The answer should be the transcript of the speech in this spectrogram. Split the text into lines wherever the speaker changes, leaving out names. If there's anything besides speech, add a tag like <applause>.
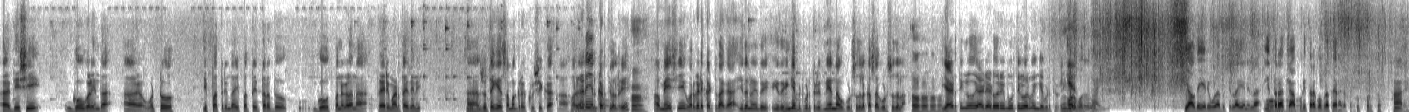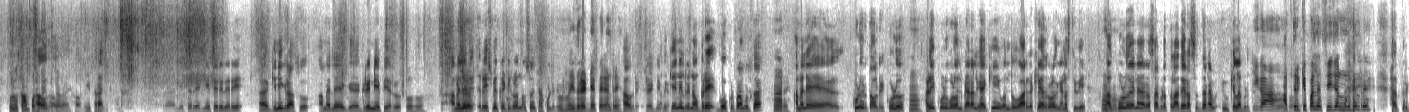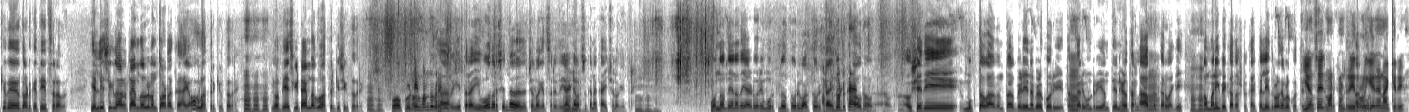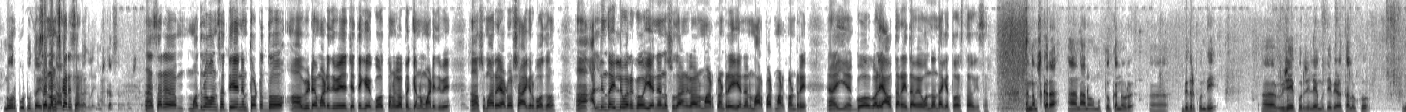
ಆ, ದೇಶಿ ಗೋವುಗಳಿಂದ ಆ, ಒಟ್ಟು ಇಪ್ಪತ್ತರಿಂದ ಇಪ್ಪತ್ತೈದು ಥರದ್ದು ಗೋ ಉತ್ಪನ್ನಗಳನ್ನು ತಯಾರಿ ಮಾಡ್ತಾ ಇದ್ದೀನಿ. ಆ, ಜೊತೆಗೆ ಸಮಗ್ರ ಕೃಷಿಕ. ಹೊರಗಡೆ ಏನು ಕಟ್ತೀವಲ್ರಿ? ಮೇಸಿ ಹೊರಗಡೆ ಕಟ್ಟಿದಾಗ ಇದನ್ನು ಇದು ಇದು ಹಿಂಗೆ ಬಿಟ್ಬಿಡ್ತೀವಿ ಇದನ್ನೇನು ನಾವು ಗುಡಿಸೋದಿಲ್ಲ ಕಸ ಗುಡಿಸೋದಿಲ್ಲ. ಎರಡು ತಿಂಗಳು ಎರಡು ಎರಡೂವರೆ ಮೂರು ತಿಂಗಳವರೆಗೂ ಹಿಂಗೆ ಬಿಡ್ತೀವಿ
ಹಿಂಗೆ
ನೋಡ್ಬೋದು. ಯಾವುದೇ ಎರಿ ಹುಳ ಬಿಟ್ಟಿಲ್ಲ ಏನಿಲ್ಲ ಈ ತರ ಚಾ ಪುಡಿ ಥರ ಗೊಬ್ಬರ ತಯಾರಾಗತ್ತೆ ರೀ.
Super sir.
ಹಾಂ ರೀ.
ಫುಲ್ ಕಾಂಪೋಸ್ಟ್
ಹೌದು ಹೌದು ಹೌದು ಈ ಥರ ನೇಪಿಯರ್ ರೆಡ್ ನೇಪಿಯರ್ ಇದೆ ರೀ. ಗಿನಿ ಗ್ರಾಸು ಆಮೇಲೆ ಗ್ರೀನ್ ನೇಪಿಯರು
ಓಹೋ.
ಆಮೇಲೆ ರೇಷ್ಮೆ ಕಡ್ಡಿಗಳನ್ನು ಸಹಿತ ಹಾಕೊಂಡಿದ್ದೀವಿ.
ಇದು ರೆಡ್ ನೇಪಿಯರ್ ಏನ್ರಿ?
ಹೌದ್ರಿ ರೆಡ್ ನೇಪಿಯರ್ ಅದಕ್ಕೇನಿಲ್ರಿ ನಾವು ಬರೀ ಗೋಕೃಪಾಮೃತ
ಹಾಂ ರೀ.
ಆಮೇಲೆ ಕುಳ್ಳು ಇರ್ತಾವಲ್ರಿ ಕುಳ್ಳು ಹಳಿ ಕುಳ್ಳುಗಳು ಒಂದು ಬ್ಯಾರಲ್ಗೆ ಹಾಕಿ ಒಂದು ವಾರಗಟ್ಲೆ ಅದ್ರೊಳಗೆ ನೆನೆಸ್ತೀವಿ. ಆ ಕುಳ್ಳು ಏನ ರಸ ಬಿಡುತ್ತಲ್ಲ ಅದೇ ರಸದನ್ನ ಇವಕ್ಕೆಲ್ಲ ಬಿಡ್ತೀವಿ.
ಈಗ ಹತ್ತಿರಕ್ಕೆ ಪಲ್ಯ ಸೀಸನ್ ಮುಗಿದಿಲ್ರಿ? <laughs>
ಹತ್ತಿರಕ್ಕೆ ದೊಡ್ಡ ಕತೆ ಐತಿ ಸರ್ ಅದು. ಎಲ್ಲಿ ಸಿಗ್ಲಾರ ಟೈಮ್ದಲ್ಲೂ ನಮ್ಮ ತೋಟಕ್ಕೆ ಯಾವಾಗಲೂ ಹತ್ತಿರಕ್ಕೆ ಇರ್ತದ್ರಿ ಇವಾಗ ಬೇಸಿಗೆ ಟೈಮ್ದಾಗೂ ಹತ್ತಿರಕ್ಕೆ ಸಿಗ್ತದ್ರಿ.
ಓ ಫ್ರೂಟಿಂಗ್ ಬಂದದ್ರಿ?
ಹಾಂ ರೀ ಈ ಥರ ಈ ಹೋದ ವರ್ಷದಿಂದ ಚಲೋ ಆಗೈತೆ ಸರ್ ಇದು. ಎರಡನೇ ವರ್ಷಕ್ಕನ ಕಾಯಿ ಚಲೋ ಆಗೈತ್ರಿ. ಒಂದೊಂದು ಏನದ ಎರಡೂವರೆ ಮೂರು ಕಿಲೋದವರೆಗೂ ಆಗ್ತಾವ್ರಿ ಕಾಯಿ.
ದೊಡ್ಡ ಕಾಯಿ
ಹೌದು ಹೌದು ಹೌದು. ಔಷಧಿ ಮುಕ್ತವಾದಂತ ಬೆಳೆಯನ್ನ ಬೆಳ್ಕೋರಿ ತರಕಾರಿ ಉಂಡ್ರಿ ಅಂತ ಏನ್ ಹೇಳ್ತಾರಲ್ಲ ಆ ಪ್ರಕಾರವಾಗಿ ನಾವ್ ಮನೆಗೆ ಬೇಕಾದಷ್ಟು ಕಾಯಿಪಲ್ಲೆ ಇದ್ರೊಳಗೆ ಬೆಳ್ಕೊತೀವಿ.
ಏನ್ ಸೈಜ್ ಮಾಡ್ಕೊಂಡ್ರಿ? ಇದ್ರೊಳಗೆ ಏನೇನ್ ಹಾಕಿರಿ?
ನೂರು ಫೂಟ್ ಉದ್ದ.
ಸರ್ ನಮಸ್ಕಾರ ರೀ ಸರ್.
ನಮಸ್ಕಾರ ಸರ್ ನಮಸ್ಕಾರ.
ಸರ್ ಮೊದಲು ಒಂದ್ಸತಿ ನಿಮ್ಮ ತೋಟದ್ದು ವಿಡಿಯೋ ಮಾಡಿದ್ವಿ ಜೊತೆಗೆ ಗೋತ್ಪನ್ನಗಳ ಬಗ್ಗೆನೂ ಮಾಡಿದ್ವಿ. ಆ, ಸುಮಾರು ಎರಡು ವರ್ಷ ಆಗಿರ್ಬೋದು. ಅಲ್ಲಿಂದ ಇಲ್ಲಿವರೆಗೂ ಏನೇನು ಸುಧಾರಣೆಗಳನ್ನು ಮಾಡ್ಕೊಂಡ್ರಿ ಏನೇನು ಮಾರ್ಪಾಟ್ ಮಾಡ್ಕೊಂಡ್ರಿ ಈ ಗೋಗಳು ಯಾವ ಥರ ಇದ್ದಾವೆ ಒಂದೊಂದಾಗೆ ತೋರಿಸ್ತಾ ಹೋಗಿ ಸರ್.
ನಮಸ್ಕಾರ. ನಾನು ಮುತ್ತು ಕನ್ನೂರು ಬಿದರ್ಕುಂದಿ ವಿಜಯಪುರ ಜಿಲ್ಲೆ ಮುದ್ದೇಬೇಳ ತಾಲೂಕು.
